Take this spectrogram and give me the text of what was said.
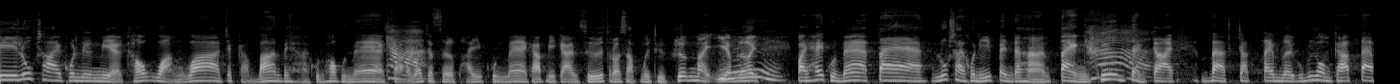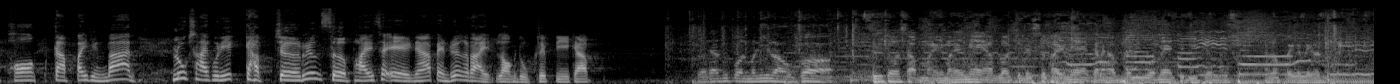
มีลูกชายคนหนึ่งเนี่ยเขาหวังว่าจะกลับบ้านไปหาคุณพ่อคุณแม่ค่ะกะว่าจะเซอร์ไพรส์คุณแม่ครับ มีการซื้อโทรศัพท์มือถือเครื่องใหม่เอี่ยมเลยอืมไปให้คุณแม่แต่ลูกชายคนนี้เป็นทหารแต่งเครื่องค่ะแต่งกาย แบบจัดเต็มเลยคุณผู้ชมครับ แต่พอกลับไปถึงบ้าน ลูกชายคนนี้กลับเจอเรื่องเซอร์ไพรส์ซะเองนะเป็นเรื่องอะไรลองดูคลิปนี้ครับสวัสดีครับทุกคนวันนี้เราก็ซื้อโทรศัพท์ใหม่มาให้แม่ครับเราจะไปเซอร์ไพรส์แม่กันนะครับไม่รู้ว่าแม่จะดีใจไหมงั้นเราไปกันเลยครับ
